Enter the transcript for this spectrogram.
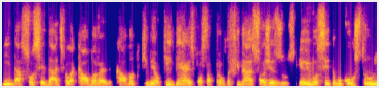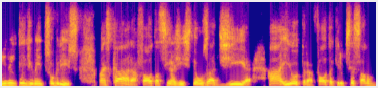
e da sociedade. Fala, calma, velho, calma, porque, meu, quem tem a resposta pronta final é só Jesus. Eu e você estamos construindo entendimento sobre isso. Mas, cara, falta assim a gente ter ousadia. Ah, e outra, falta aquilo que vocês falam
